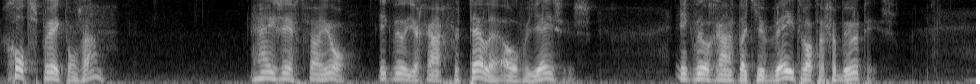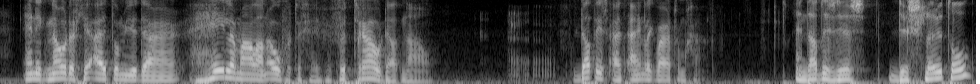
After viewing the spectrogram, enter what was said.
God spreekt ons aan. Hij zegt van, joh, ik wil je graag vertellen over Jezus. Ik wil graag dat je weet wat er gebeurd is. En ik nodig je uit om je daar helemaal aan over te geven. Vertrouw dat nou. Dat is uiteindelijk waar het om gaat. En dat is dus de sleutel.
